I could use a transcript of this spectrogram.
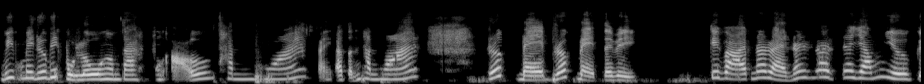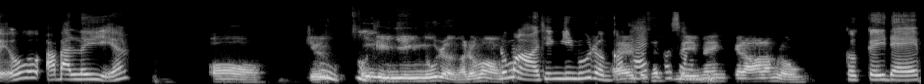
Biết mấy đứa biết Bù Luông không ta? Ở Thanh Hóa phải ở tỉnh Thanh Hóa. Rất đẹp rất đẹp. Tại vì cái vibe nó là nó nó, nó giống như kiểu ở Bali vậy á ồ oh, kiểu ừ, của thiên nhiên núi rừng rồi đúng không? Đúng rồi thiên nhiên núi rừng có Ê, thác có sông. mấy cái đó lắm luôn. Cực kỳ đẹp.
